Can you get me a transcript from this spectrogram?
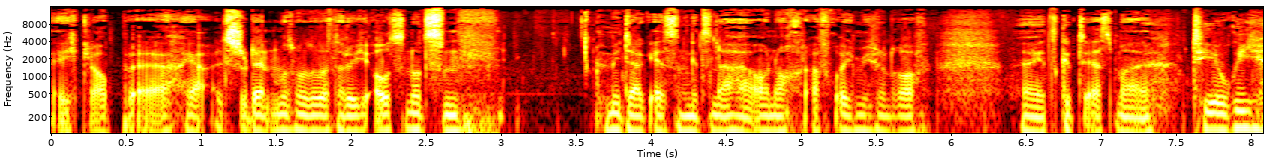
ich glaube, äh, ja, als Student muss man sowas natürlich ausnutzen. Mittagessen gibt's nachher auch noch, da freue ich mich schon drauf. Äh, jetzt gibt's erstmal Theorie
